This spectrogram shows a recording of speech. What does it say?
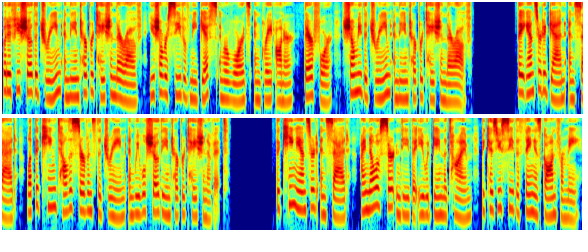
But if you show the dream and the interpretation thereof, you shall receive of me gifts and rewards and great honor, therefore, show me the dream and the interpretation thereof. They answered again and said, Let the king tell his servants the dream, and we will show the interpretation of it. The king answered and said, I know of certainty that you would gain the time, because you see the thing is gone from me.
